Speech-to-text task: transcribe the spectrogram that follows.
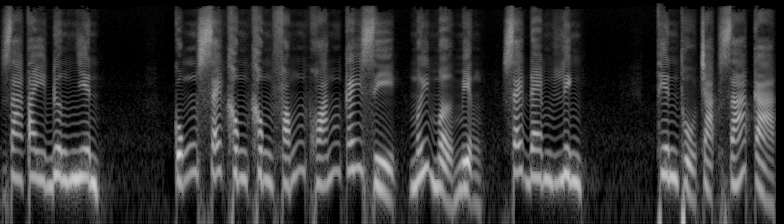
ra tay đương nhiên. Cũng sẽ không không phóng khoáng cái gì mới mở miệng, sẽ đem linh. Thiên thủ trạc giá cả,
